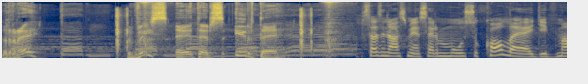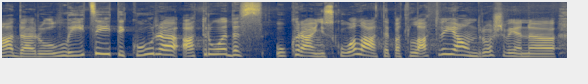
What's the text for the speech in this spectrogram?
Re! Viss ēters ir te! Sazināsimies ar mūsu kolēģi Mādaru Līcīti, kura atrodas Ukraiņu skolā tepat Latvijā un droši vien uh,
